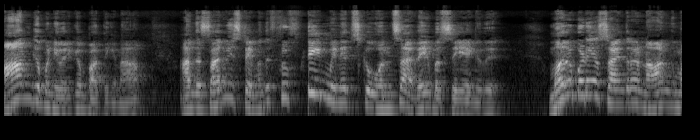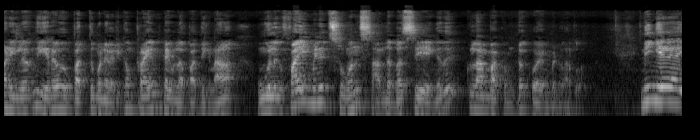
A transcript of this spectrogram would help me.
நான்கு மணி வரைக்கும் பார்த்தீங்கன்னா அந்த சர்வீஸ் டைம் வந்து 15 மினிட்ஸ்க்கு ஒன்ஸ் அதே பஸ் இயங்குது. மறுபடியும் சாயந்தரம் நான்கு மணிலேருந்து இரவு பத்து மணி வரைக்கும் பிரைம் டைமில் பார்த்தீங்கன்னா உங்களுக்கு ஃபைவ் மினிட்ஸ் ஒன்ஸ் அந்த பஸ் இயங்குது. குலாம்பாக்கம் டு கோயம்பேடு வரலாம். நீங்கள்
